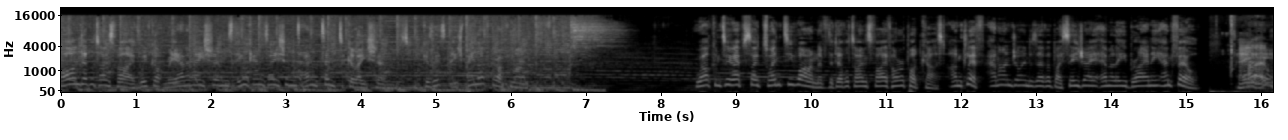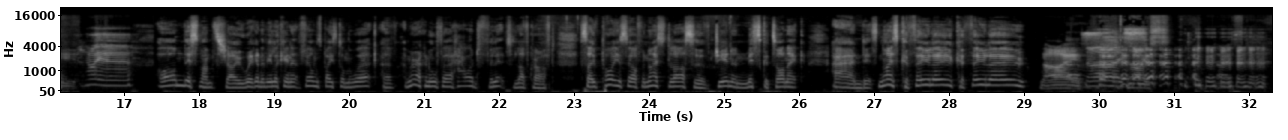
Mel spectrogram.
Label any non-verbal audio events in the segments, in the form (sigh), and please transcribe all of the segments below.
On Devil Times 5, we've got reanimations, incantations, and tentaculations because it's HP Lovecraft month. Welcome to episode 21 of the Devil Times 5 Horror Podcast. I'm Cliff, and I'm joined as ever by CJ, Emily, Bryony, and Phil. Hey. Hiya. On this month's show, we're going to be looking at films based on the work of American author Howard Phillips Lovecraft. So pour yourself a nice glass of gin and Miskatonic, and it's nice Cthulhu, Cthulhu. Nice. Nice. nice.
